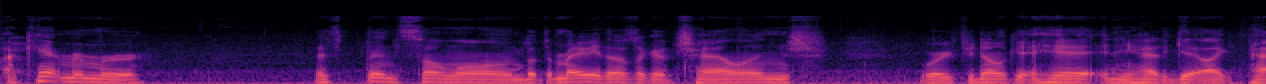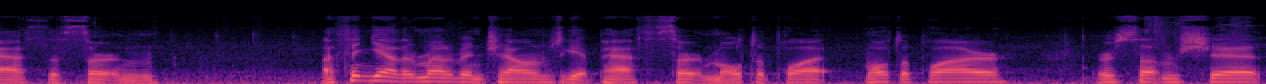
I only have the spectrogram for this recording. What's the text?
I can't remember. It's been so long, but there maybe there's like a challenge where if you don't get hit and you had to get like past a certain. I think yeah, there might have been a challenge to get past a certain multiply multiplier or something shit.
